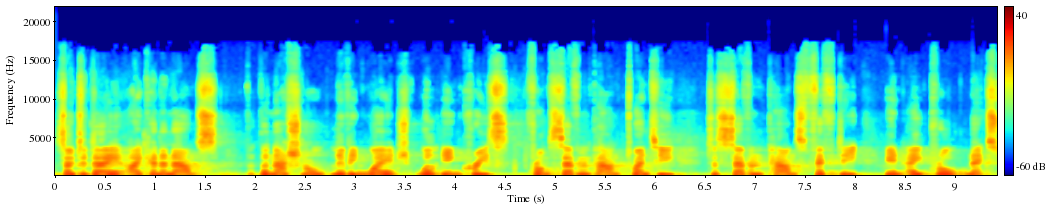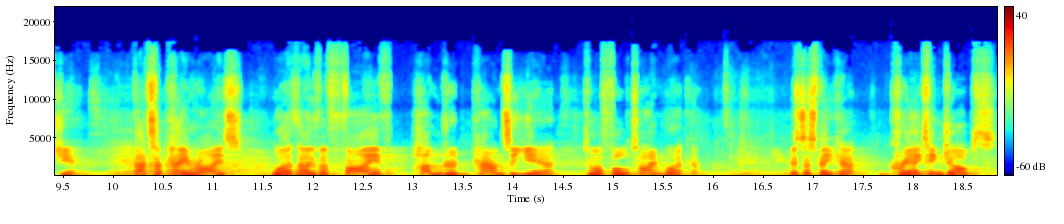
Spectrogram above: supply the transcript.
So today I can announce that the national living wage will increase from £7.20 to £7.50 in April next year. That's a pay rise worth over £500 a year to a full time worker. Mr. Speaker, creating jobs,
